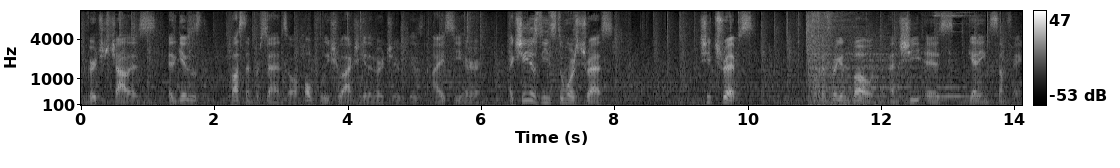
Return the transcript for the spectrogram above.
Virtuous Chalice. It gives us plus 10%, so hopefully she'll actually get a Virtue, because I see her... Like, she just needs two more stress. She trips at a friggin' bone, and she is getting something.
